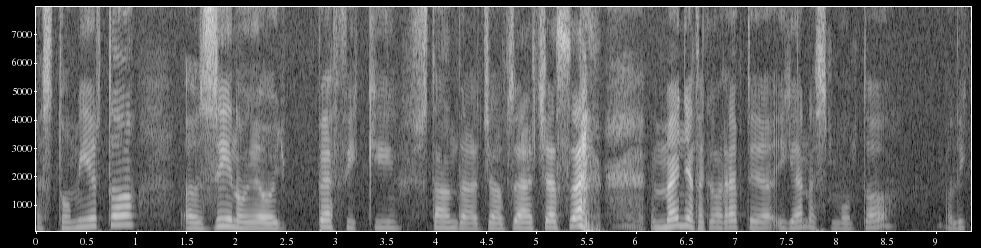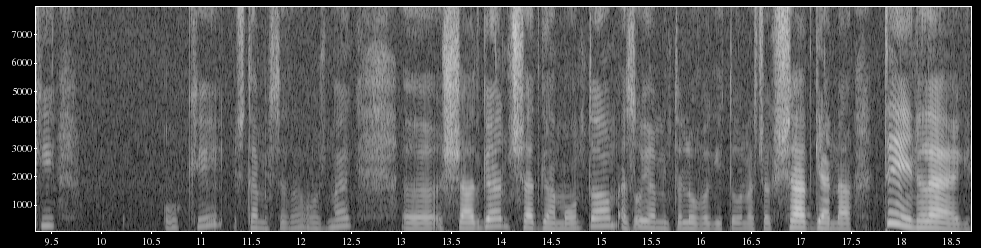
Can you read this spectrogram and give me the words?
ezt Tom írta, ö, Zénója, hogy Befiki Standard Jobs elcseszve. Menjetek a reptére, igen, ezt mondta a Liki. Oké, okay, és természetesen most meg. Uh, shotgun, shotgun mondtam, ez olyan, mint a lovagítóna, csak shotgunnal. Tényleg!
